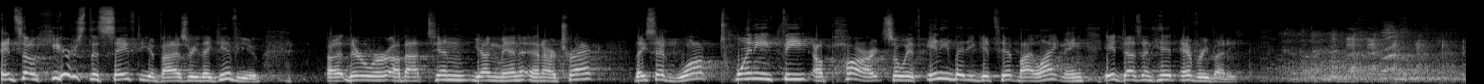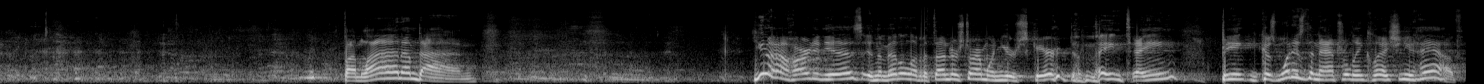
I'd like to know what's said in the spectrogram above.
And so here's the safety advisory they give you. Uh, there were about 10 young men in our track. They said walk 20 feet apart so if anybody gets hit by lightning, it doesn't hit everybody. if I'm lying, I'm dying. You know how hard it is in the middle of a thunderstorm when you're scared to maintain being, because what is the natural inclination you have?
